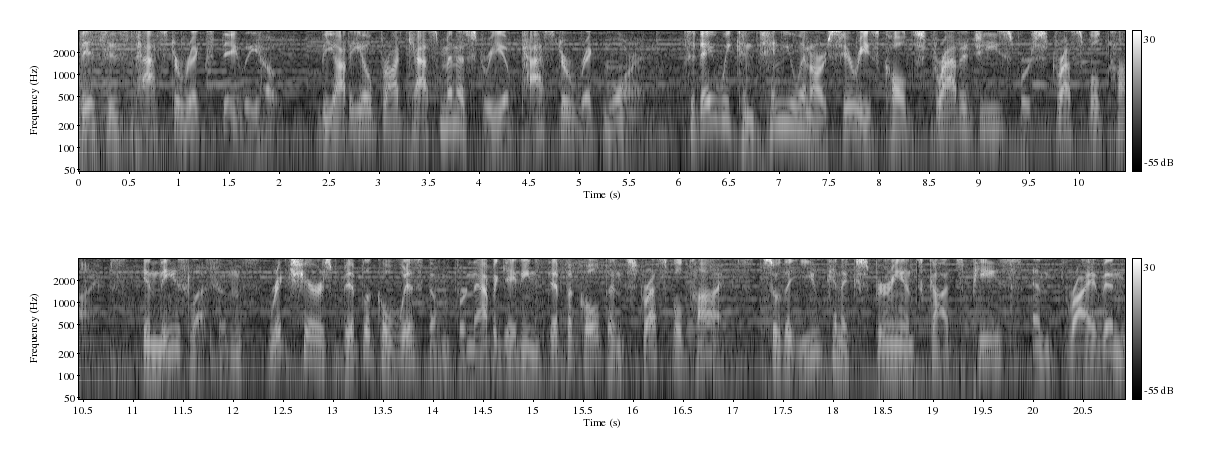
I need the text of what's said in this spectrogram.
This is Pastor Rick's Daily Hope, the audio broadcast ministry of Pastor Rick Warren. Today we continue in our series called Strategies for Stressful Times. In these lessons, Rick shares biblical wisdom for navigating difficult and stressful times so that you can experience God's peace and thrive in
